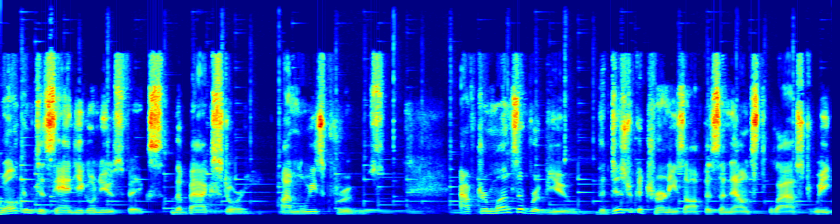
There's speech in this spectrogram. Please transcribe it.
Welcome to San Diego Newsfix, the backstory. I'm Luis Cruz. After months of review, the district attorney's office announced last week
